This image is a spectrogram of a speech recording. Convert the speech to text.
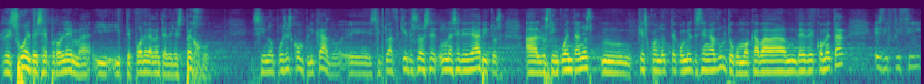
resuelve ese problema y te pone delante del espejo si no, pues es complicado. Eh, si tú adquieres una serie de hábitos a los 50 años, mm, que es cuando te conviertes en adulto, como acaban de, comentar, es difícil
